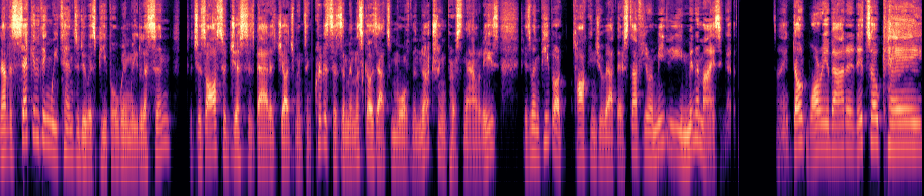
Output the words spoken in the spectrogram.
Now, the second thing we tend to do as people when we listen, which is also just as bad as judgment and criticism, and this goes out to more of the nurturing personalities, is when people are talking to you about their stuff, you're immediately minimizing it. Right? Don't worry about it. It's okay.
